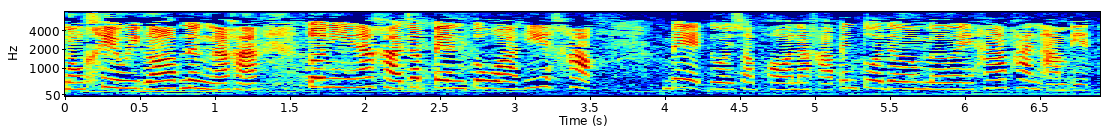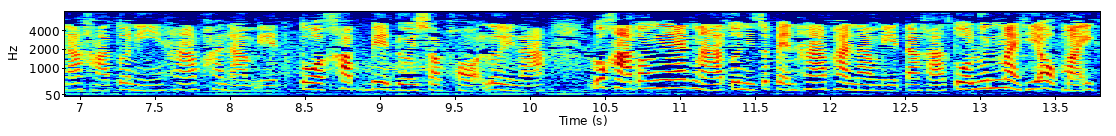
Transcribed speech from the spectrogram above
น้องคิวอีกรอบหนึ่งนะคะ ตัวนี้นะคะจะเป็นตัวที่ขับ เบสโดยเฉพาะนะคะ เป็นตัวเดิมเลย 5,000 RMS นะคะ ตัวนี้ 5,000 RMS ตัวขับเบสโดยเฉพาะเลยนะ ลูกค้าต้องแยกนะ ตัวนี้จะเป็น 5,000 RMS นะคะ ตัวรุ่นใหม่ที่ออกมาอีก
